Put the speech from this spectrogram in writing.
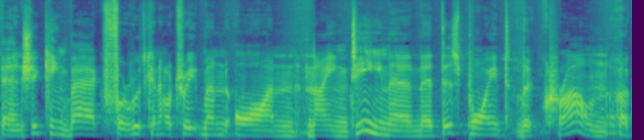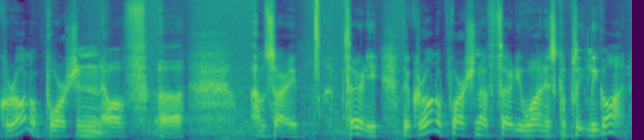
and she came back for root canal treatment on 19 and at this point the crown a coronal portion of uh, I'm sorry 30 the coronal portion of 31 is completely gone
